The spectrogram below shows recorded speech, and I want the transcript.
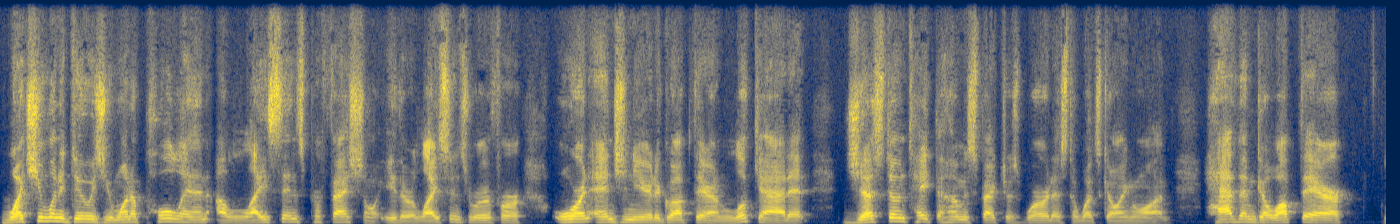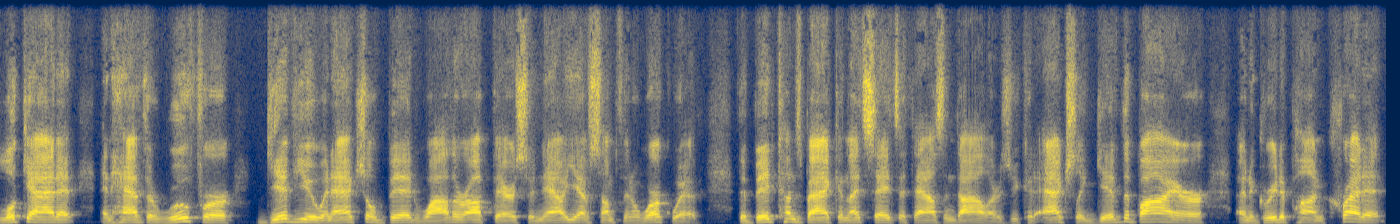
what you want to do is you want to pull in a licensed professional, either a licensed roofer or an engineer to go up there and look at it. Just don't take the home inspector's word as to what's going on. Have them go up there, look at it, and have the roofer give you an actual bid while they're up there. So now you have something to work with the bid comes back and let's say it's a thousand dollars you could actually give the buyer an agreed upon credit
